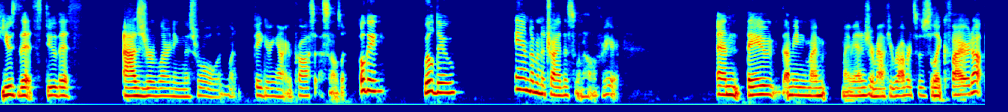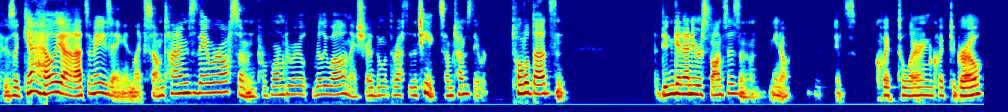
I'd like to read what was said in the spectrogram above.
Use this, do this as you're learning this role and figuring out your process. And I was like, okay, we'll do. And I'm going to try this one over here. And they, I mean, my my manager Matthew Roberts was like fired up. He was like, "Yeah, hell yeah, that's amazing." And like sometimes they were awesome, performed re- really well, and I shared them with the rest of the team. Sometimes they were total duds and didn't get any responses. And you know, it's quick to learn, quick to grow.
